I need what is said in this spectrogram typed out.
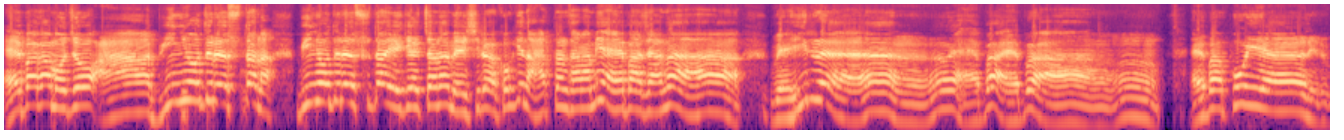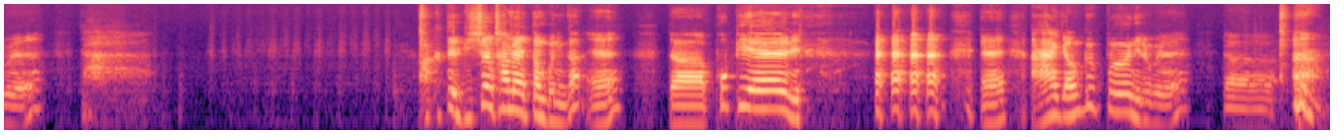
에바가 뭐죠? 아, 미녀들의 수다, 나, 미녀들의 수다 얘기했잖아, 메시라. 거기 나왔던 사람이 에바잖아. 왜 이래? 어, 에바, 에바. 어, 에바 포이엘, 이러고 해. 아, 그때 미션 참여했던 분인가? 예. 자, 포피엘. 예. 아, 연극분, 이러고 해. 자,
